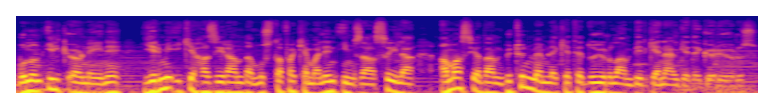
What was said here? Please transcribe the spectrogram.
Bunun ilk örneğini 22 Haziran'da Mustafa Kemal'in imzasıyla Amasya'dan bütün memlekete duyurulan bir genelgede görüyoruz.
